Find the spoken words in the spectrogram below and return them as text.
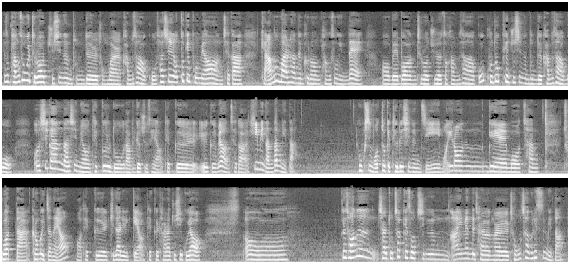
그래서 방송을 들어주시는 분들 정말 감사하고 사실 어떻게 보면 제가 이렇게 아무 말 하는 그런 방송인데 어, 매번 들어주셔서 감사하고 구독해주시는 분들 감사하고 어, 시간 나시면 댓글도 남겨주세요. 댓글 읽으면 제가 힘이 난답니다. 혹시 뭐 어떻게 들으시는지 뭐 이런 게 뭐 참 좋았다 그런 거 있잖아요. 어, 댓글 기다릴게요. 댓글 달아주시고요. 어 그래서 저는 잘 도착해서 지금 아일랜드 장을 정착을 했습니다.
